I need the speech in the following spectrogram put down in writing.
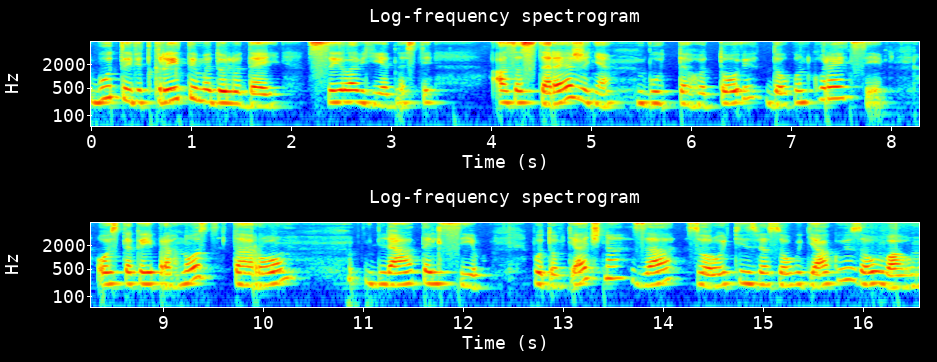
бути відкритими до людей, сила в єдності. А застереження будьте готові до конкуренції. Ось такий прогноз Таро для тельців. Буду вдячна за зворотній зв'язок. Дякую за увагу.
